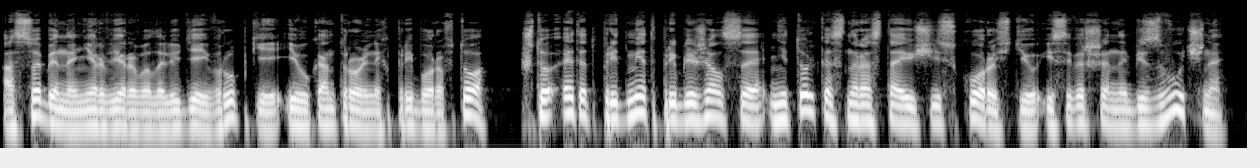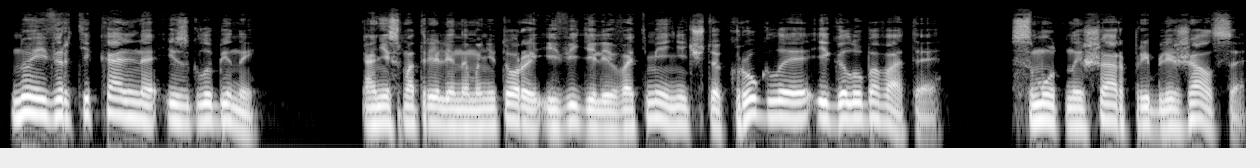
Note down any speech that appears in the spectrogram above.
Особенно нервировало людей в рубке и у контрольных приборов то, что этот предмет приближался не только с нарастающей скоростью и совершенно беззвучно, но и вертикально из глубины. Они смотрели на мониторы и видели во тьме нечто круглое и голубоватое. Смутный шар приближался,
